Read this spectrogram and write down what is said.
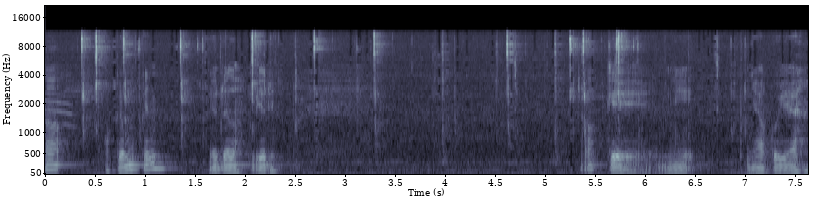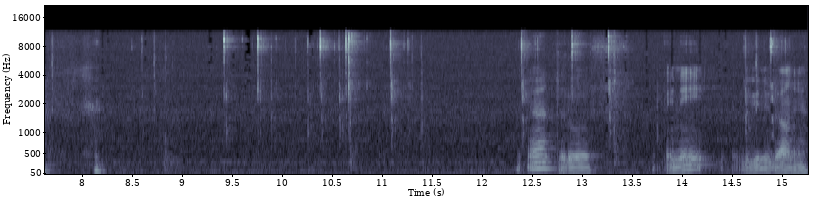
oh oke mungkin ya udahlah biarin Oke, ini punya aku ya. ya, terus ini begini doang ya.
